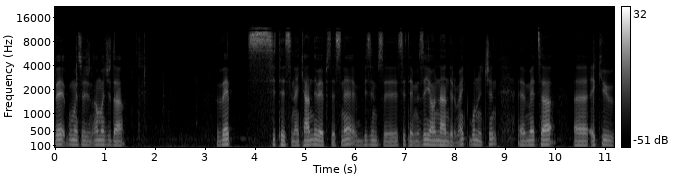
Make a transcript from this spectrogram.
ve bu mesajın amacı da web sitesine, kendi web sitesine bizim sitemizi yönlendirmek. Bunun için e, meta e, eq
